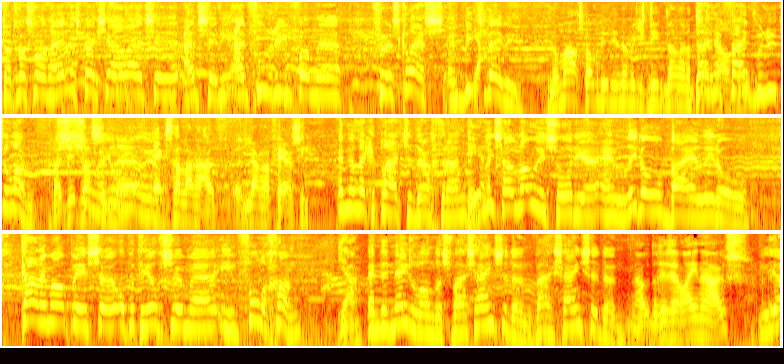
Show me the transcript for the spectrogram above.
Dat was wel een hele speciale uitze- uitzending, uitvoering van eh, First Class en Beach Ja. Baby. Normaal gesproken duren die nummertjes niet langer dan 2,5 Bijna vijf minuten. lang. Maar dit was een eh, extra lange, uit, lange versie. En een lekker plaatje erachteraan. Heerlijk. Lisa Lois hoor je en Little by Little. KLM Open is eh, op het Hilversum in volle gang. Ja. En de Nederlanders, waar zijn ze dan? Waar zijn ze dan? Nou, er is alleen naar huis. Ja,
